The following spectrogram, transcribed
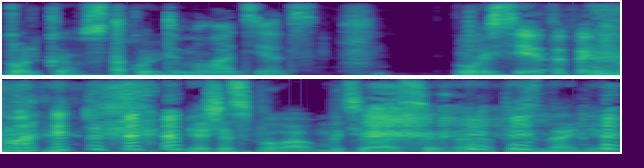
Только с такой. Ты молодец. Ой. Не все это понимают. У меня сейчас была мотивация на признание.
